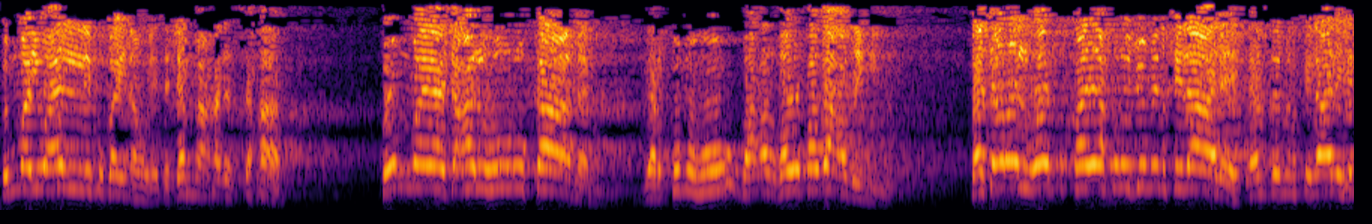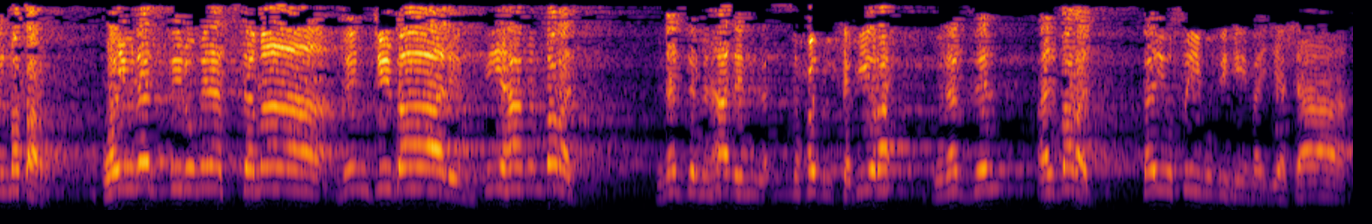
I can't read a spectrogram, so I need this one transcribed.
ثم يؤلف بينه يتجمع هذا السحاب ثم يجعله ركاما. يركمه فوق بعضه. فترى الودق يخرج من خلاله ينزل من خلاله المطر وينزل من السماء من جبال فيها من برد. ينزل من هذه السحب الكبيرة ينزل البرد. فيصيب به من يشاء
